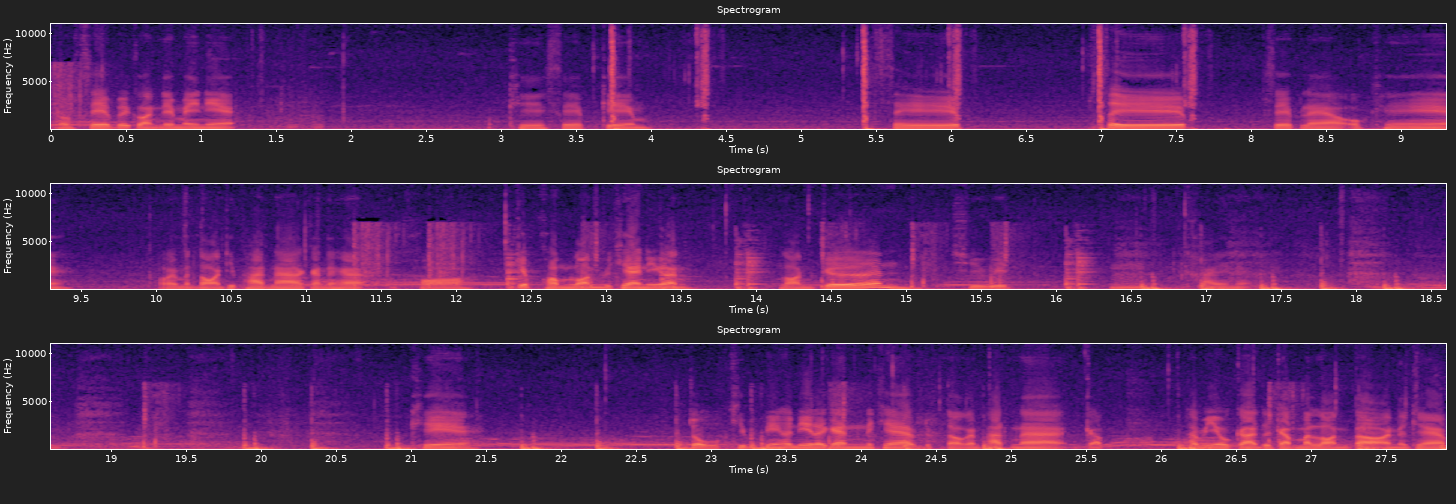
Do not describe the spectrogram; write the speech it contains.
เราเซฟไว้ก่อนได้ไหมเนี่ย โอเค เซฟเกม เซฟ เซฟ เซฟแล้ว โอเค เอาไว้มาต่อที่พาร์ทหน้ากันนะฮะ ขอเก็บความหลอนไว้แค่นี้ก่อน หลอนเกินชีวิตอืมใครเนี่ย โอเค จบคลิปเพียงเท่านี้แล้วกันนะครับเดี๋ยวต่อกันพาร์ทหน้ากับ ถ้ามีโอกาสจะกลับมาหลอนต่อนะครับ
